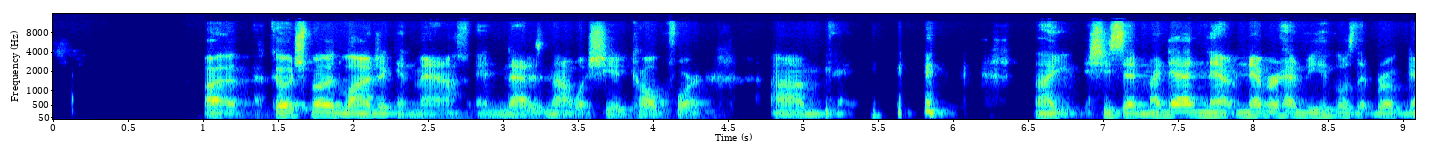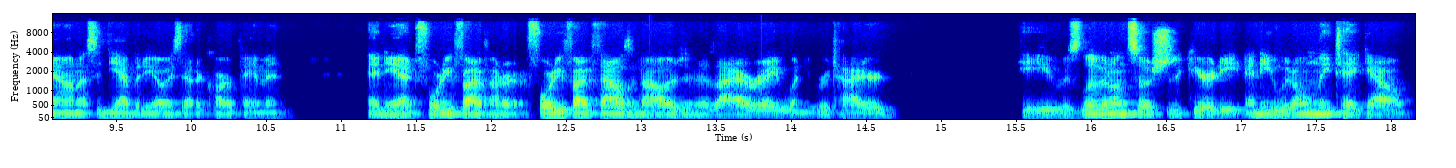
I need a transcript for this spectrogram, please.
uh, coach mode, logic, and math, and that is not what she had called for. Um, like she said, my dad ne- never had vehicles that broke down. I said, yeah, but he always had a car payment, and he had forty five hundred forty five thousand dollars in his IRA when he retired. He was living on Social Security, and he would only take out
